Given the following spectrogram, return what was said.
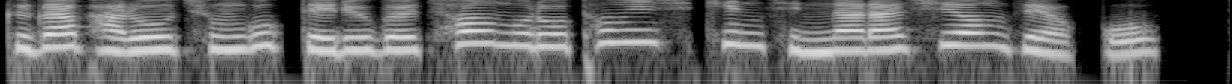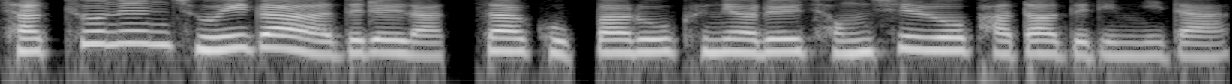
그가 바로 중국 대륙을 처음으로 통일시킨 진나라 시영제였고 자초는 조이가 아들을 낳자 곧바로 그녀를 정실로 받아들입니다.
